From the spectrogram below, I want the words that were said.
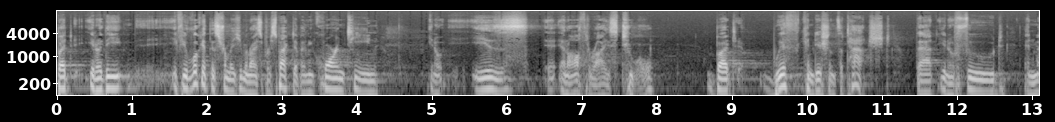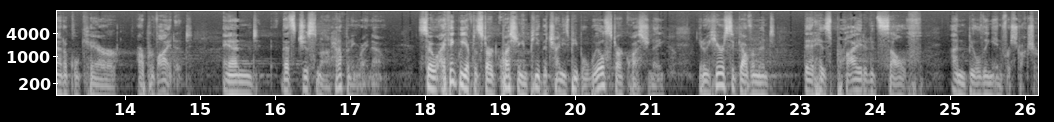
But, you know, the, if you look at this from a human rights perspective, I mean, quarantine, you know, is an authorized tool, but with conditions attached that you know food and medical care are provided, and that's just not happening right now. So I think we have to start questioning, and Pete, the Chinese people will start questioning. You know, here's a government that has prided itself on building infrastructure.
